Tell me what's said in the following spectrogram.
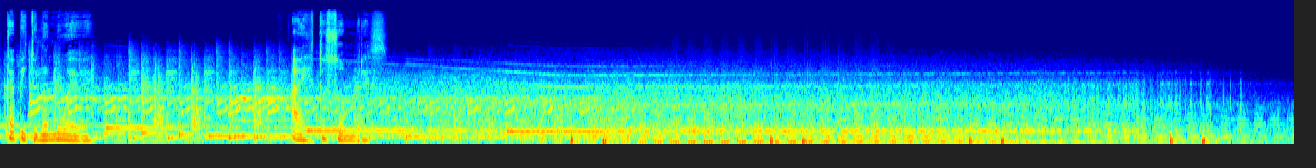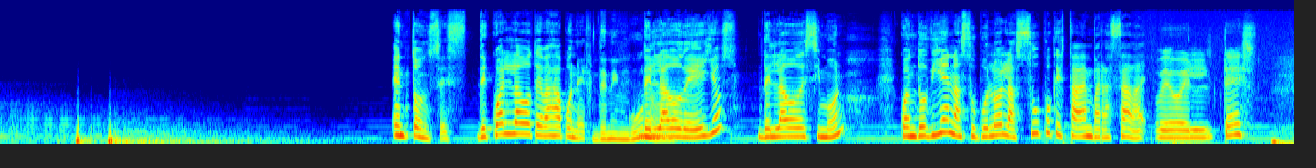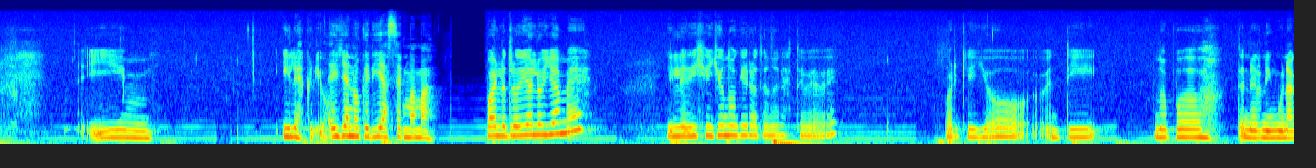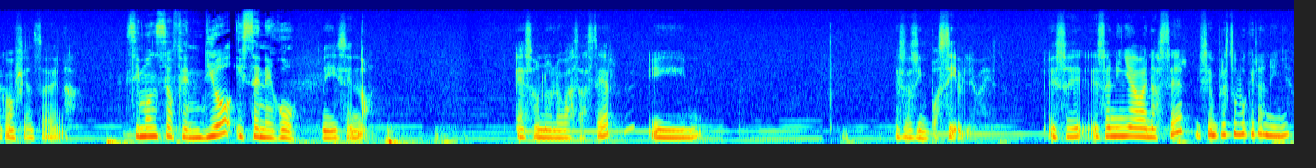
Capítulo 9 A estos hombres. Entonces, ¿de cuál lado te vas a poner? De ninguno. ¿Del lado de ellos? ¿Del lado de Simón? Cuando Viena, su polola, supo que estaba embarazada, Veo el test y, y le escribo. ella no quería ser mamá. Pues el otro día lo llamé y le dije, yo no quiero tener este bebé porque yo en ti no puedo tener ninguna confianza de nada. Simón se ofendió y se negó. Me dice, no, eso no lo vas a hacer y eso es imposible. me dice. Ese- esa niña va a nacer, y siempre supo que era niña.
